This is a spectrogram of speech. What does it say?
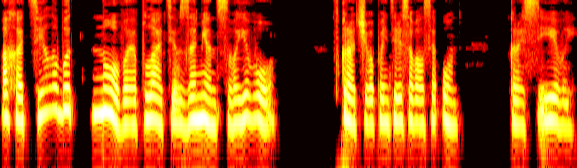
А хотела бы новое платье взамен своего. Вкратчиво поинтересовался он. Красивый,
